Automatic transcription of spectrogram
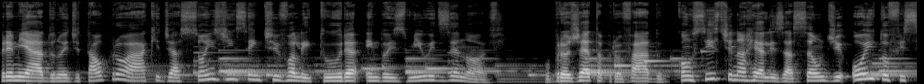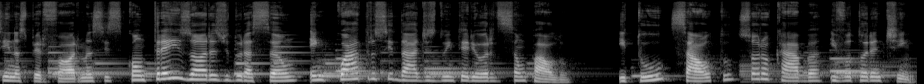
premiado no edital PROAC de Ações de Incentivo à Leitura em 2019. O projeto aprovado consiste na realização de oito oficinas performances com três horas de duração em quatro cidades do interior de São Paulo: Itu, Salto, Sorocaba e Votorantim.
